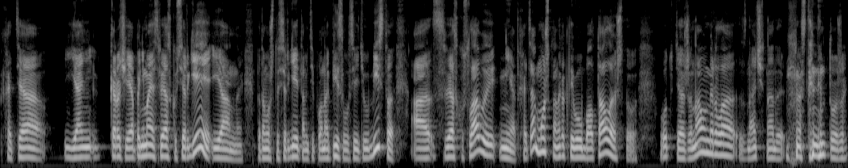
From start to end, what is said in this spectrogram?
хотя я, не- короче, я понимаю связку Сергея и Анны, потому что Сергей там, типа, он описывал все эти убийства, а связку Славы нет. Хотя, может, она как-то его уболтала, что вот у тебя жена умерла, значит, надо остальным тоже.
